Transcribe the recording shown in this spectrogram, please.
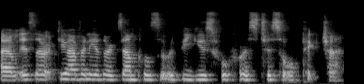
Um, is there? Do you have any other examples that would be useful for us to sort of picture?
